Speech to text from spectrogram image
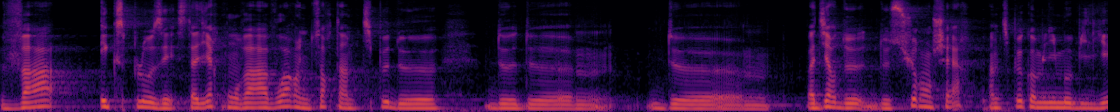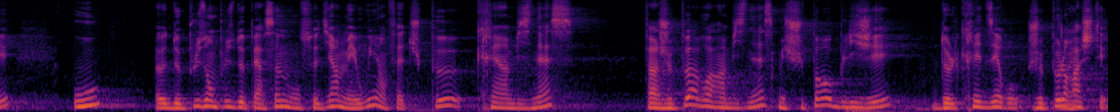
va exploser. C'est-à-dire qu'on va avoir une sorte un petit peu de, de, de, de- on va dire de, de surenchère, un petit peu comme l'immobilier, où de plus en plus de personnes vont se dire mais oui en fait je peux créer un business, enfin je peux avoir un business mais je suis pas obligé de le créer de zéro, je peux le racheter.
